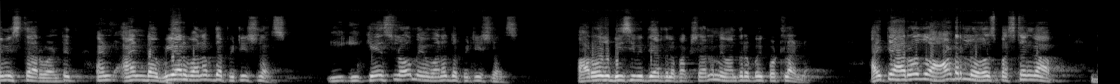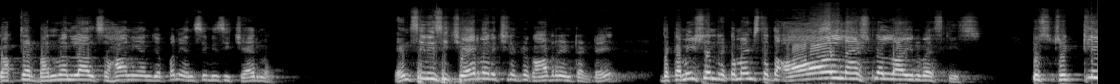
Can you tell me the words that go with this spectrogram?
ఏమిస్తారు అంటే and and we are one of the petitioners ఈ ఈ కేసులో మేము వన్ ఆఫ్ ద పిటిషనర్స్ ఆ రోజు బీసీ విద్యార్థుల పక్షాన మేమందరం పోయి కొట్లాడినాం. అయితే ఆ రోజు ఆర్డర్లో స్పష్టంగా డాక్టర్ బన్వన్లాల్ సహాని అని చెప్పని ఎన్సీబీసీ చైర్మన్ ఎన్సీబీసీ చైర్మన్ ఇచ్చినటువంటి ఆర్డర్ ఏంటంటే the commission recommends that all national law universities to strictly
